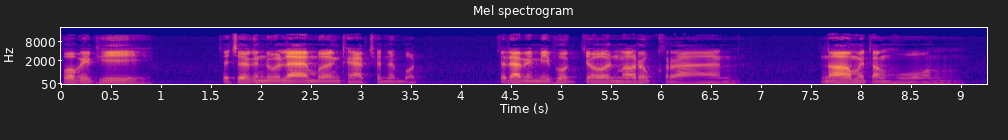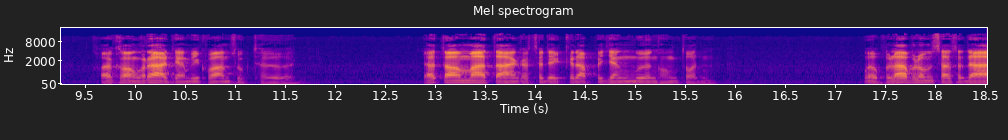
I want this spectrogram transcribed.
พวกพี่ จะช่วยกันดูแลเมืองแถบชนบท จะได้ไม่มีพวกโจรมารุกราน น้องไม่ต้องห่วง ขอของราชอย่างมีความสุขเถิด แล้วต่อมาต่างก็เสด็จกลับไปยังเมืองของตน เมื่อพระบรมศาสดา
